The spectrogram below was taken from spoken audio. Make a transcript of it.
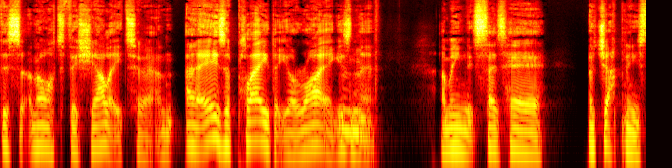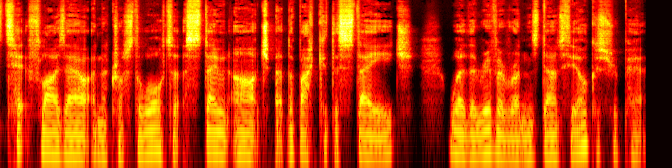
there's an artificiality to it, and, and it is a play that you're writing, isn't Mhm. it? I mean, it says here. A Japanese tit flies out and across the water, a stone arch at the back of the stage where the river runs down to the orchestra pit.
